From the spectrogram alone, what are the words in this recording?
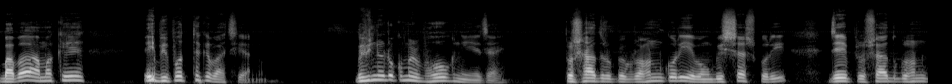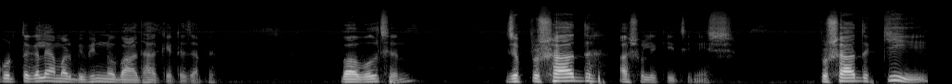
বাবা, আমাকে এই বিপদ থেকে বাঁচিয়ে আনুন। বিভিন্ন রকমের ভোগ নিয়ে যায়। প্রসাদ রূপে গ্রহণ করি এবং বিশ্বাস করি যে প্রসাদ গ্রহণ করতে গেলে আমার বিভিন্ন বাধা কেটে যাবে। বাবা বলছেন, যে প্রসাদ আসলে কি জিনিস? প্রসাদ কি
